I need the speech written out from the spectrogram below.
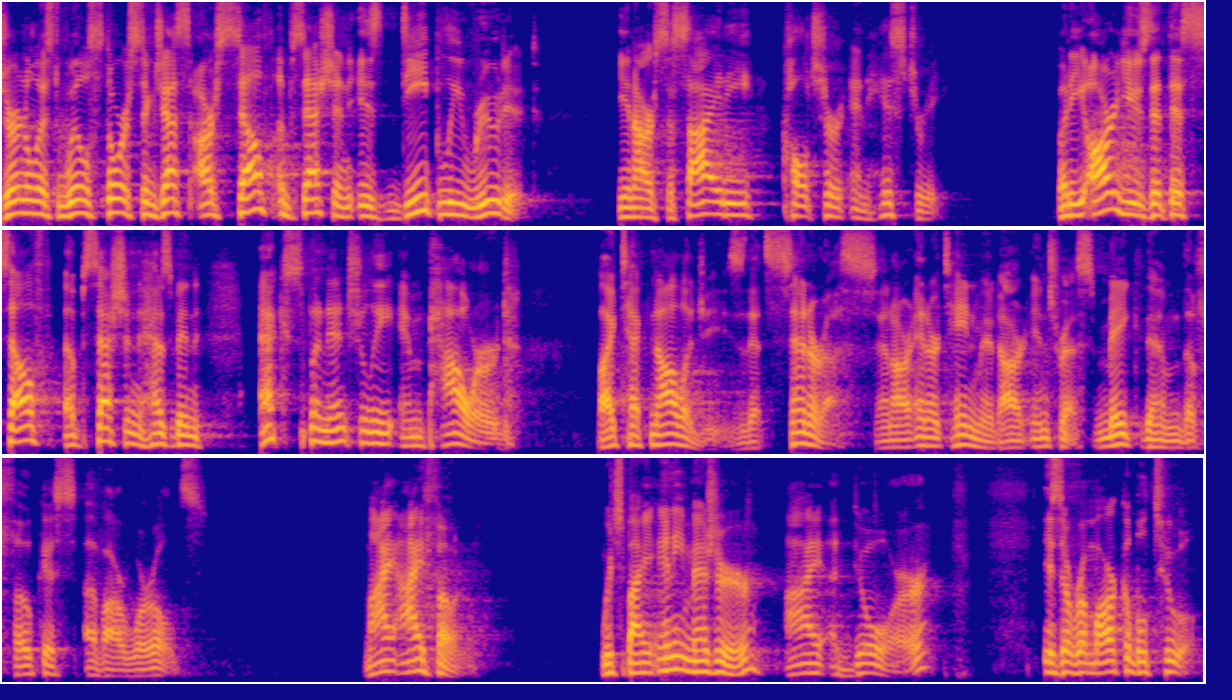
journalist Will Storr suggests our self obsession is deeply rooted in our society, culture, and history. But he argues that this self obsession has been exponentially empowered by technologies that center us and our entertainment, our interests, make them the focus of our worlds. My iPhone, which by any measure I adore, is a remarkable tool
